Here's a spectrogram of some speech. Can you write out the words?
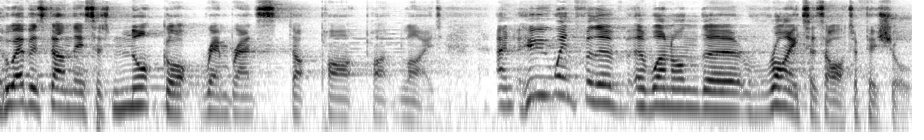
whoever's done this has not got Rembrandt's part, part light. And who went for the uh, one on the right as artificial?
